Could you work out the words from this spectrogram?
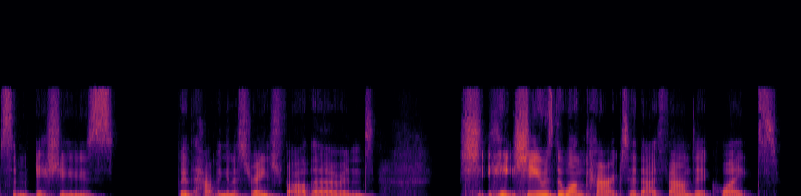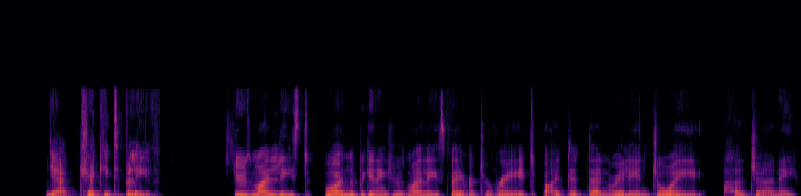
some issues with having an estranged father and she he, she was the one character that I found it quite yeah tricky to believe She was my least, well, in the beginning, she was my least favorite to read, but I did then really enjoy her journey.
